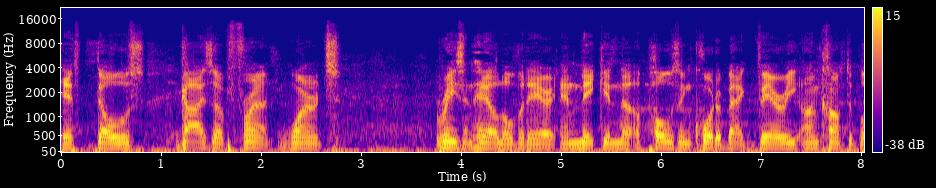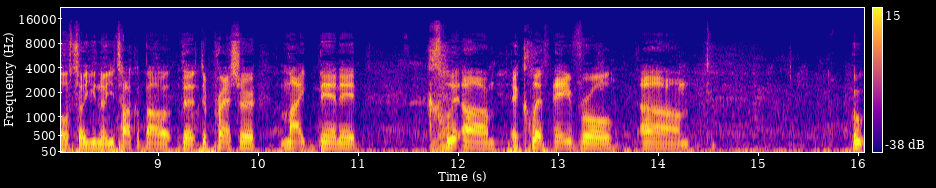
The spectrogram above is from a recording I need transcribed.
if those guys up front weren't raising hell over there and making the opposing quarterback very uncomfortable. So, you know, you talk about the, the pressure, Mike Bennett, Cliff, um, Cliff Avril, um, who,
